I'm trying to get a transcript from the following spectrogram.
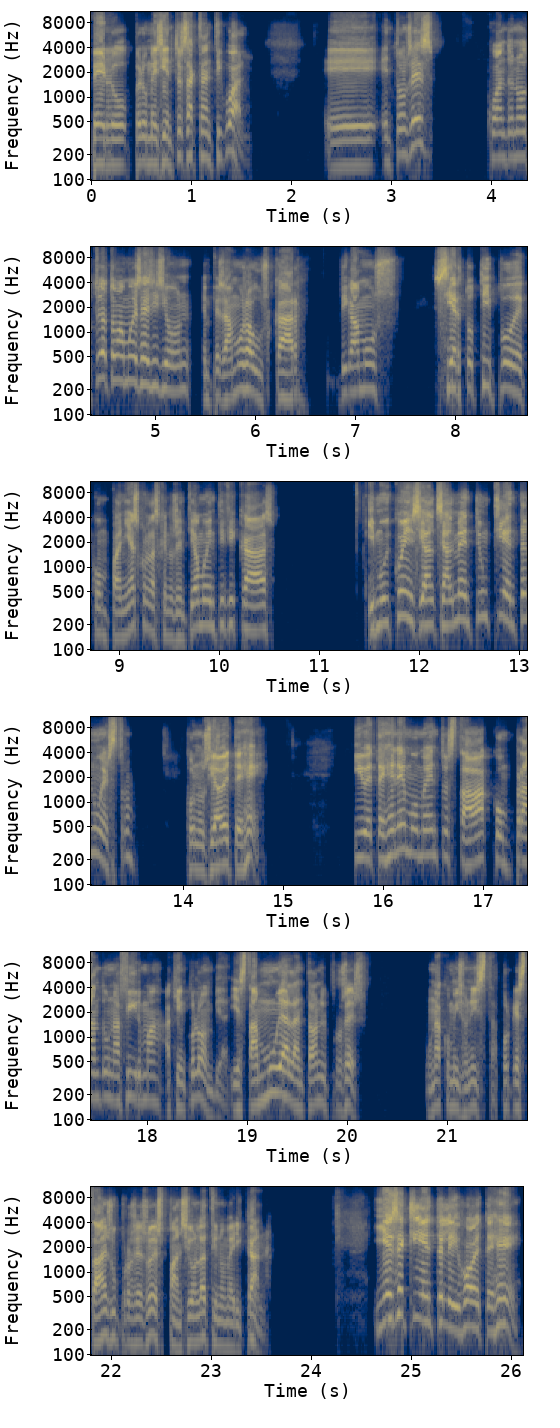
pero, pero me siento exactamente igual. Eh, entonces, cuando nosotros ya tomamos esa decisión, empezamos a buscar, digamos, cierto tipo de compañías con las que nos sentíamos identificadas y muy coincidencialmente un cliente nuestro conocía a BTG. Y BTG en el momento estaba comprando una firma aquí en Colombia y está muy adelantado en el proceso, una comisionista, porque estaba en su proceso de expansión latinoamericana. Y ese cliente le dijo a BTG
